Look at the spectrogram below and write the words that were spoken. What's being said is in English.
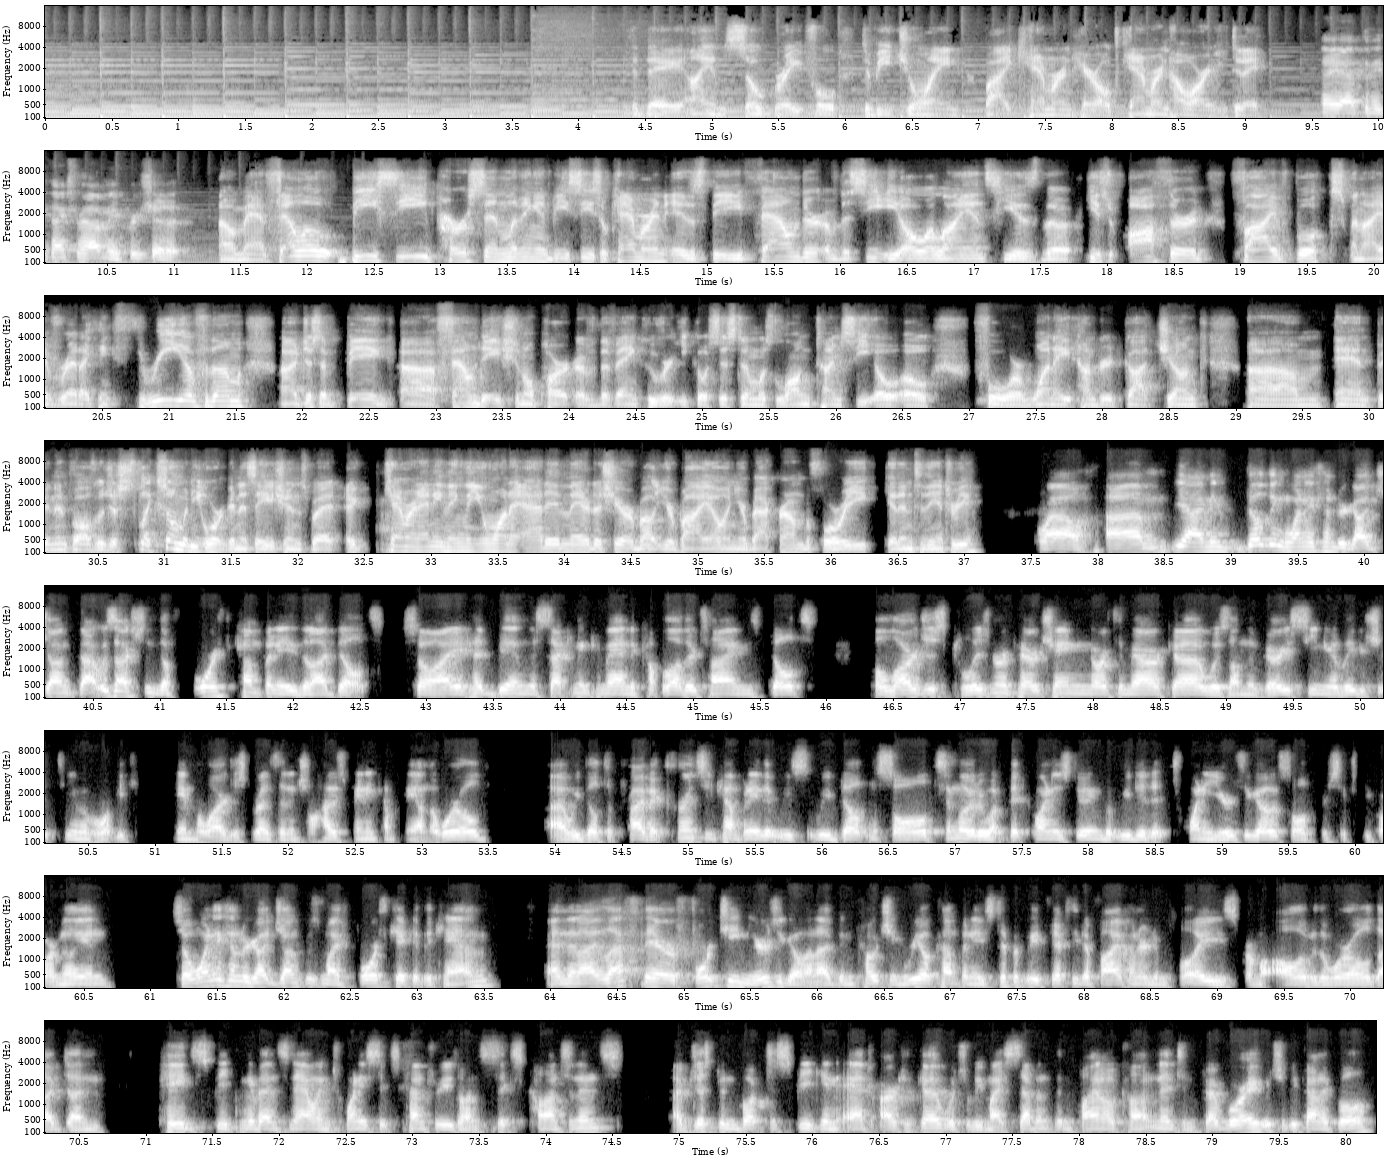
Today, I am so grateful to be joined by Cameron Herold. Cameron, how are you today? Hey, Anthony. Thanks for having me. Appreciate it. Oh man, fellow BC person living in BC. So Cameron is the founder of the COO Alliance. He is the he's authored five books, and I have read I think three of them. Uh, just a big uh, foundational part of the Vancouver ecosystem. Was longtime COO for one eight hundred Got Junk, um, and been involved with just like so many organizations. But uh, Cameron, anything that you want to add in there to share about your bio and your background before we get into the interview? Wow. Um, yeah, I mean, building 1 800 Got Junk, that was actually the fourth company that I built. So I had been the second in command a couple other times, built the largest collision repair chain in North America, was on the very senior leadership team of what became the largest residential house painting company on the world. Uh, we built a private currency company that we, we built and sold, similar to what Bitcoin is doing, but we did it 20 years ago, sold for 64 million. So 1 800 Got Junk was my fourth kick at the can. And then I left there 14 years ago and I've been coaching real companies, typically 50 to 500 employees from all over the world. I've done paid speaking events now in 26 countries on six continents. I've just been booked to speak in Antarctica, which will be my seventh and final continent in February, which will be kind of cool.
